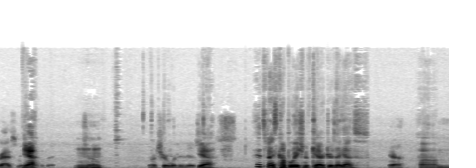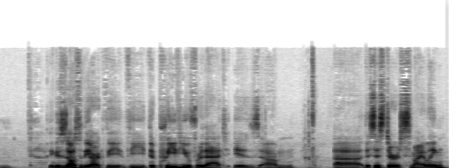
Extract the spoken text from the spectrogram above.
grabs me Yeah. a little bit. Mhm. So not sure what it is. Yeah, it's a nice compilation of characters, I guess. Yeah. Um, I think this is also the arc. The the the preview for that is um, uh, the sister smiling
